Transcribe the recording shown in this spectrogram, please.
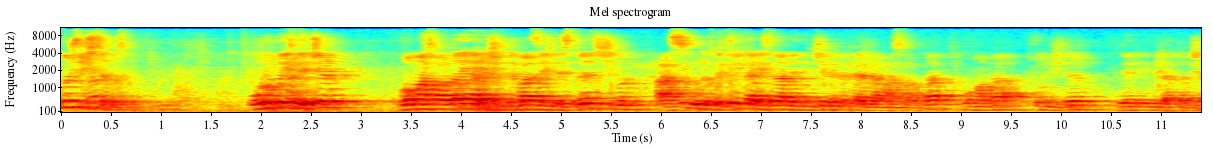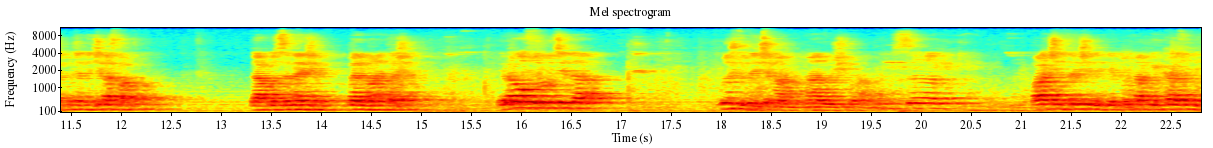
Nu știu ce să vă spun. Unul este cert, vom asfalta iar 20 de străzi și vă asigur că pe fiecare stradă din cele pe care le-am asfaltat vom avea solicitări de imigratoare. Și atunci, de ce le asfaltăm? Dacă o să mergem permanent așa? Era o soluție, dar nu știu de ce n-am reușit până acum, să facem trecere de pieton, dacă e cazul de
